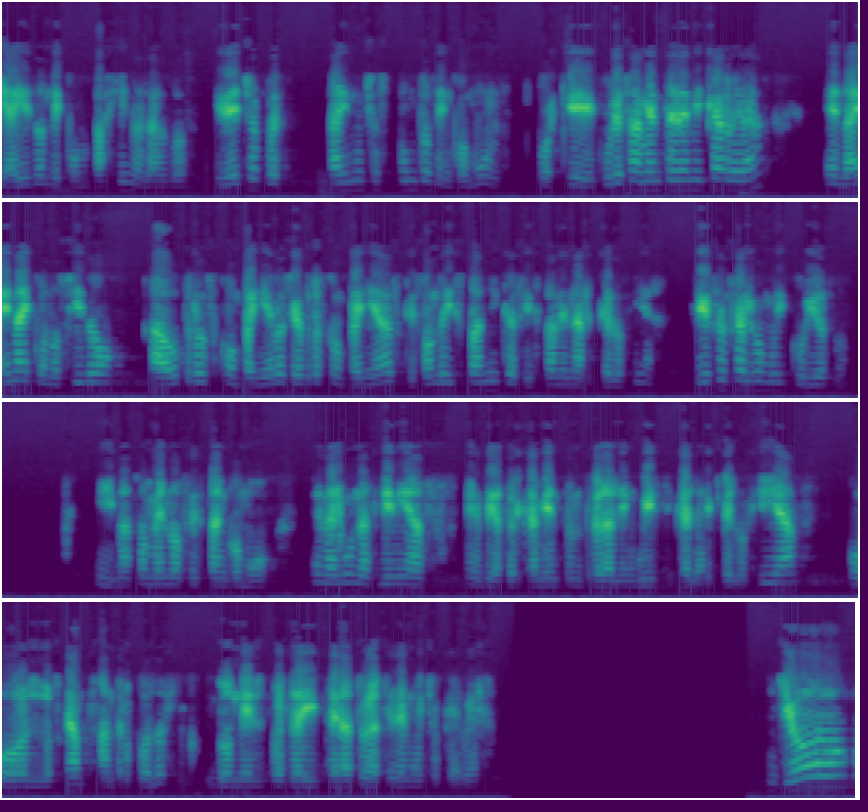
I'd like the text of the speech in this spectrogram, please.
Y ahí es donde compagino las dos. Y de hecho, pues hay muchos puntos en común, porque curiosamente de mi carrera, en la ENA he conocido a otros compañeros y otras compañeras que son de hispánicas y están en arqueología. Y eso es algo muy curioso. Y más o menos están como en algunas líneas de acercamiento entre la lingüística y la arqueología o los campos antropológicos, donde pues la literatura tiene mucho que ver. Yo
